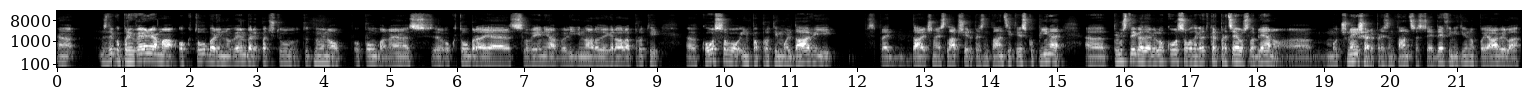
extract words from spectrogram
Uh. Zdaj, ko primerjamo oktober in november, je pač tu tudi nujna opomba. Oktober je Slovenija v Ligi narodov igrala proti uh, Kosovo in pa proti Moldaviji, spravi daleč najslabši reprezentanci te skupine. Uh, plus tega, da je bilo Kosovo takrat kar precej oslabljeno. Uh, močnejša reprezentanca se je definitivno pojavila.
